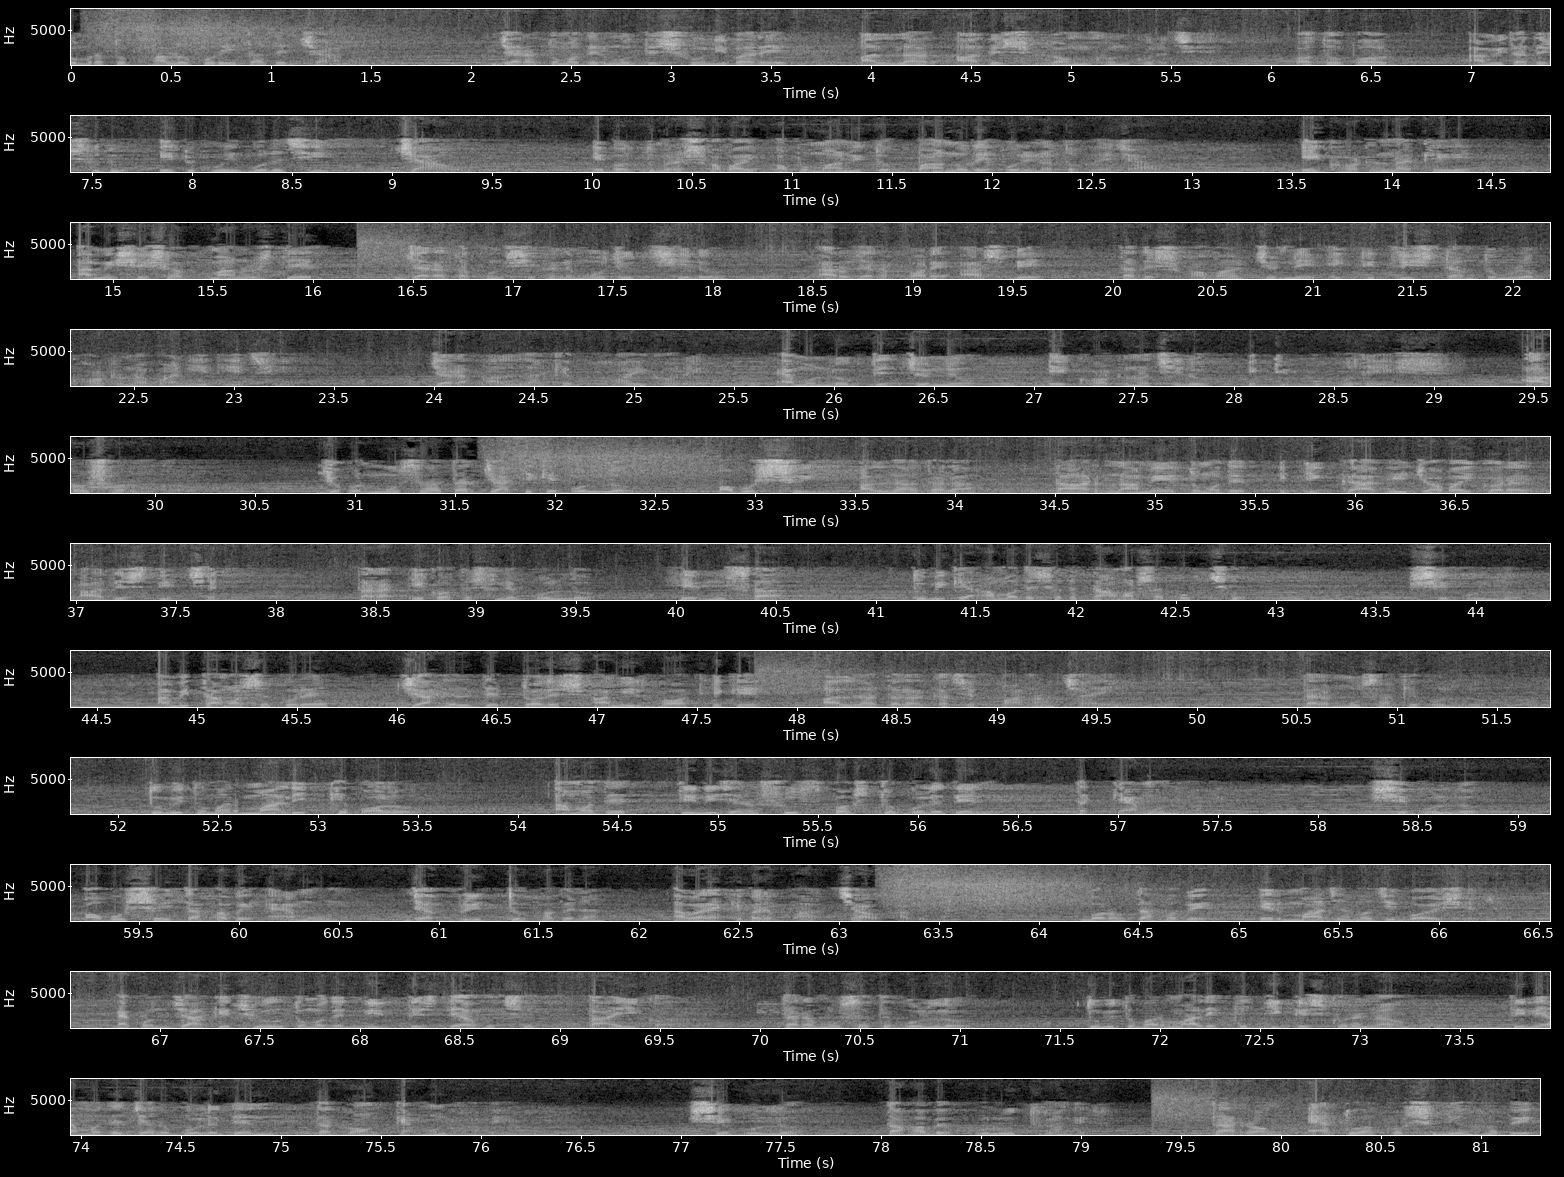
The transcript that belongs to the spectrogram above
তোমরা তো ভালো করেই তাদের জানো, যারা তোমাদের মধ্যে শনিবারে আল্লাহর আদেশ লঙ্ঘন করেছে। অতঃপর আমি তাদের শুধু এটুকুই বলেছি, যাও, এবার তোমরা সবাই অপমানিত বানরে পরিণত হয়ে যাও। এই ঘটনাকে আমি সেসব মানুষদের, যারা তখন সেখানে মজুদ ছিল আরও যারা পরে আসবে, তাদের সবার জন্য একটি দৃষ্টান্তমূলক ঘটনা বানিয়ে দিয়েছি, যারা আল্লাহকে ভয় করে। এমন লোকদের জন্যও এই ঘটনা ছিল একটি উপদেশ। আরও স্মরণ করো, যখন মুসা তার জাতিকে বলল, অবশ্যই আল্লাহ তালা তার নামে তোমাদের একটি গাভী জবাই করার আদেশ দিচ্ছেন। তারা এ কথা শুনে বলল, হে মুসা, তুমি কি আমাদের সাথে তামাশা করছ? সে বলল, আমি তামাশা করে জাহেলদের দলে সামিল হওয়া থেকে আল্লাহ তালার কাছে পানা চাই। তারা মুসাকে বলল, তুমি তোমার মালিককে বলো, আমাদের তিনি যেন সুস্পষ্ট বলে দেন তা কেমন হবে? সে বলল অবশ্যই তা হবে এমন যা বৃদ্ধ হবে না, আবার একেবারে বাচ্চাও হবে না। বরং তা হবে এর মাঝামাঝি বয়সের। এখন যা কিছু তোমাদের নির্দেশ দেওয়া হচ্ছে, তাই করো। তারা মুসাকে বলল, তুমি তোমার মালিককে জিজ্ঞেস করে নাও, তিনি আমাদের যেন বলে দেন তার রং কেমন হবে। সে বলল, তা হবে হলুদ রঙের। তার রং এত আকর্ষণীয় হবে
